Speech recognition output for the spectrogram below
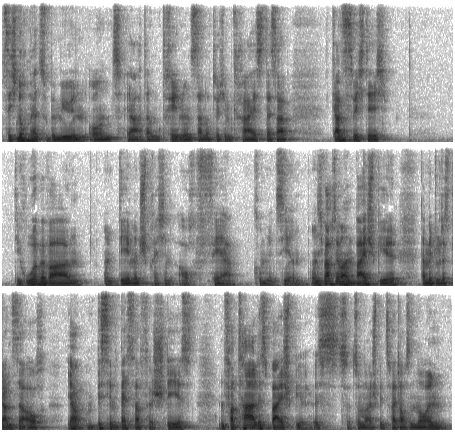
sich noch mehr zu bemühen und ja, dann drehen wir uns dann natürlich im Kreis. Deshalb ganz wichtig, die Ruhe bewahren und dementsprechend auch fair kommunizieren. Und ich mache dir mal ein Beispiel, damit du das Ganze auch ja, ein bisschen besser verstehst. Ein fatales Beispiel ist zum Beispiel 2009,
